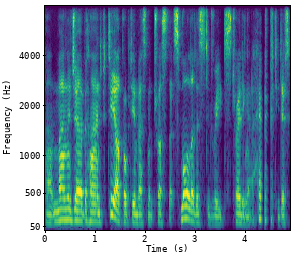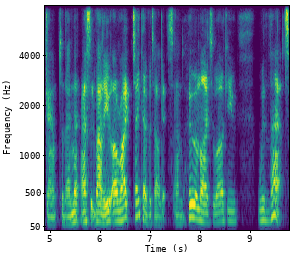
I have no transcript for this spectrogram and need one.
uh, manager behind TR Property Investment Trust, that smaller listed REITs trading at a hefty discount to their net asset value are right takeover targets. And who am I to argue with that?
